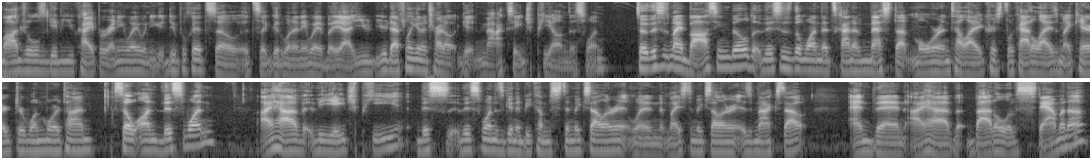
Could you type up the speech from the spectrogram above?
modules give you kuiper anyway when you get duplicates so it's a good one anyway. But yeah you, you're definitely going to try to get max hp on this one so this is my bossing build. This is the one that's kind of messed up more until I crystal catalyze my character one more time. So on this one, I have the HP. This this one is going to become Stim Accelerant when my Stim Accelerant is maxed out. And then I have Battle of Stamina.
